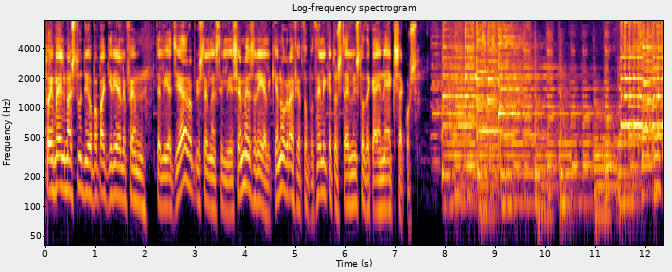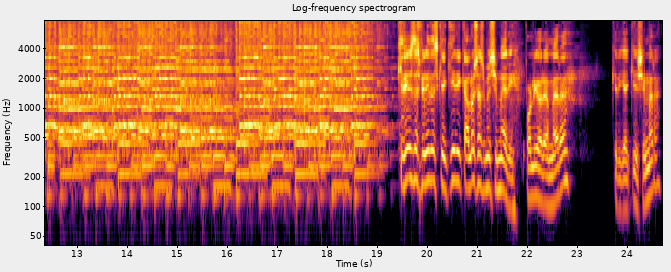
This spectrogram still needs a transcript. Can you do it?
Το email μας studio papakirialfm.gr Όποιος θέλει να στείλει SMS, real και ενώ γράφει αυτό που θέλει και το στέλνει στο 19600. Κυρίες Δεσποινίδες και κύριοι, καλό σας μεσημέρι. Πολύ ωραία μέρα, Κυριακή σήμερα.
